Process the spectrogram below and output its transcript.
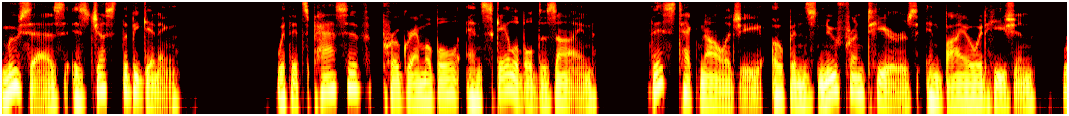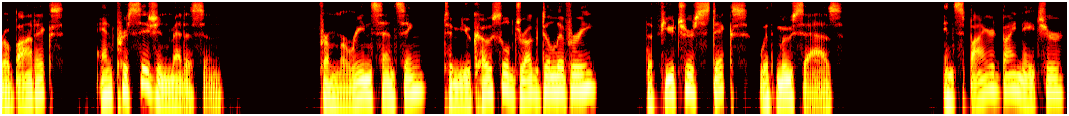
MUSAS is just the beginning. With its passive, programmable, and scalable design, this technology opens new frontiers in bioadhesion, robotics, and precision medicine. From marine sensing to mucosal drug delivery, the future sticks with MUSAS. Inspired by nature,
